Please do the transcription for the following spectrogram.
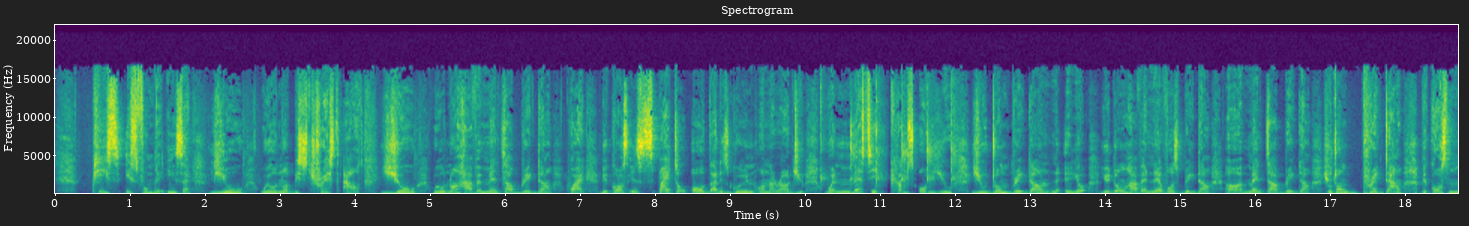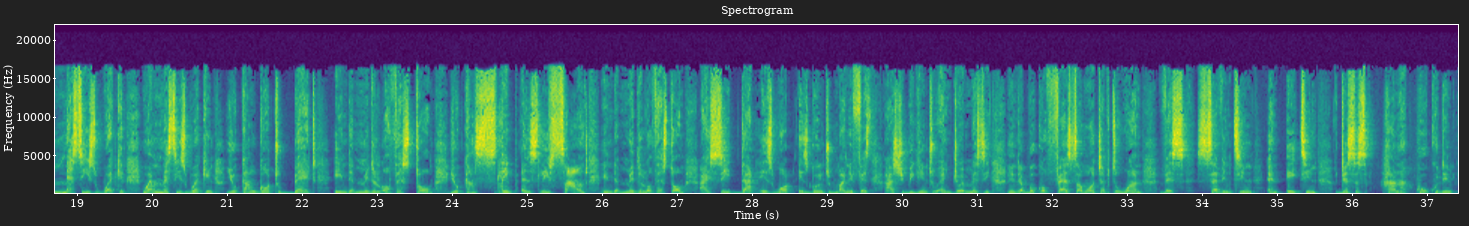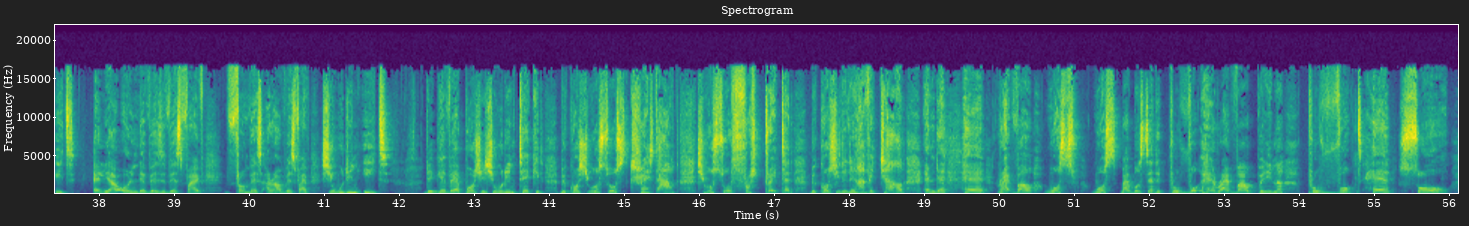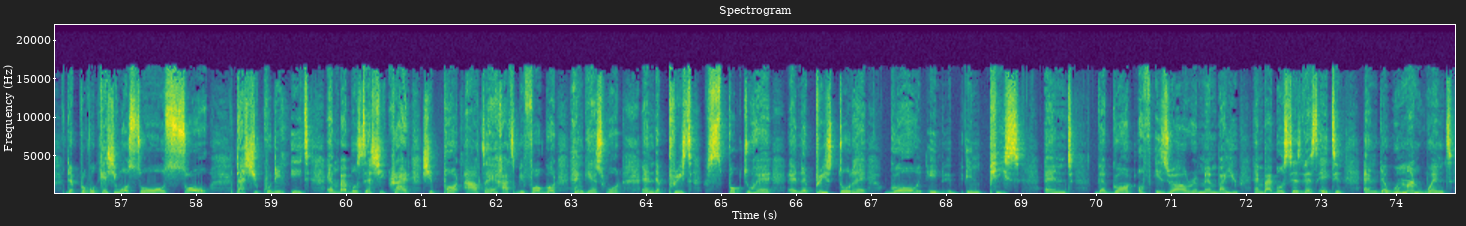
Peace is from the inside. You will not be stressed out. You will not have a mental breakdown. Why? Because, in spite of all that is going on around you, when mercy comes on you, you don't break down. You don't have a nervous breakdown or a mental breakdown. You don't break down because mercy is working. When mercy is working, you can go to bed in the middle of a storm. You can sleep and sleep sound in the middle of a storm. I see that is what is going to manifest as you begin to enjoy mercy. In the book of First Samuel chapter 1, verse 17 and 18, this is Hannah who couldn't eat earlier on in the verse, verse 5, from verse around verse 5, she wouldn't eat. They gave her a portion. She wouldn't take it because she was so stressed out. She was so frustrated because she didn't have a child. And the, her rival was, was Bible said, it provoked her rival Penina provoked her sore. The provocation was so sore that she couldn't eat. And Bible says she cried. She poured out her heart before God. And guess what? And the priest spoke to her, and the priest told her, Go in, in peace, and the God of Israel remember you. And and Bible says, verse 18, and the woman went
